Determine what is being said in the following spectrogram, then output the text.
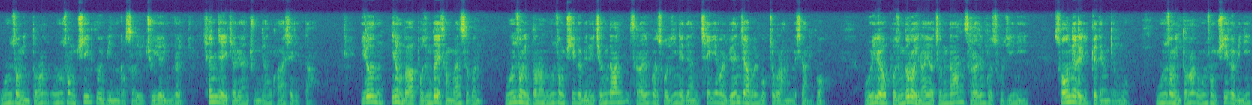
운송인 또는 운송 취급인으로서의 주의 의무를 현재의 결의한 중대한 과실이 있다. 이런 이른바 보증도의 상관습은 운송인 또는 운송 취급인의 정당한 선화증권 소진에 대한 책임을 면제함을 목적으로 하는 것이 아니고 오히려 보증도로 인하여 정당한 선화증권 소지인이 손해를 입게 되는 경우 운송인 또는 운송 취급인이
